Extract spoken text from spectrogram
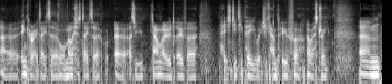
uh, incorrect data or malicious data uh, as you download over HTTP, which you can do for OSTree. Um,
